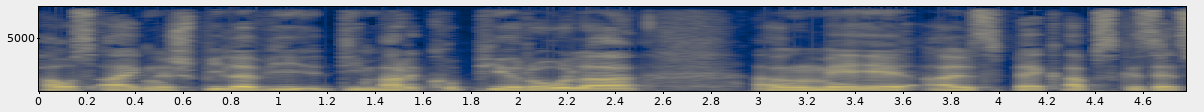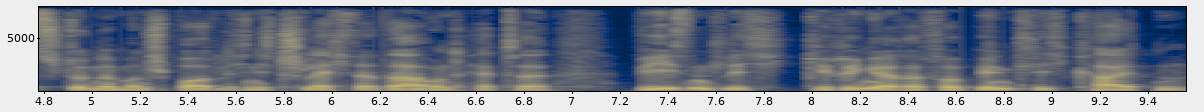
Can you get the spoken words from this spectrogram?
hauseigene Spieler wie Di Marco Pirola, Armee als Backups gesetzt, stünde man sportlich nicht schlechter da und hätte wesentlich geringere Verbindlichkeiten.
